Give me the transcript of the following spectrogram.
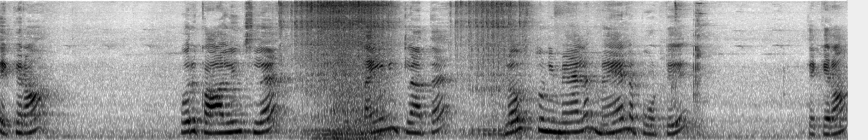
தைக்கிறோம் ஒரு கால் இன்ச்சில் லைனிங் கிளாத்தை ப்ளவுஸ் துணி மேலே மேலே போட்டு தைக்கிறோம்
